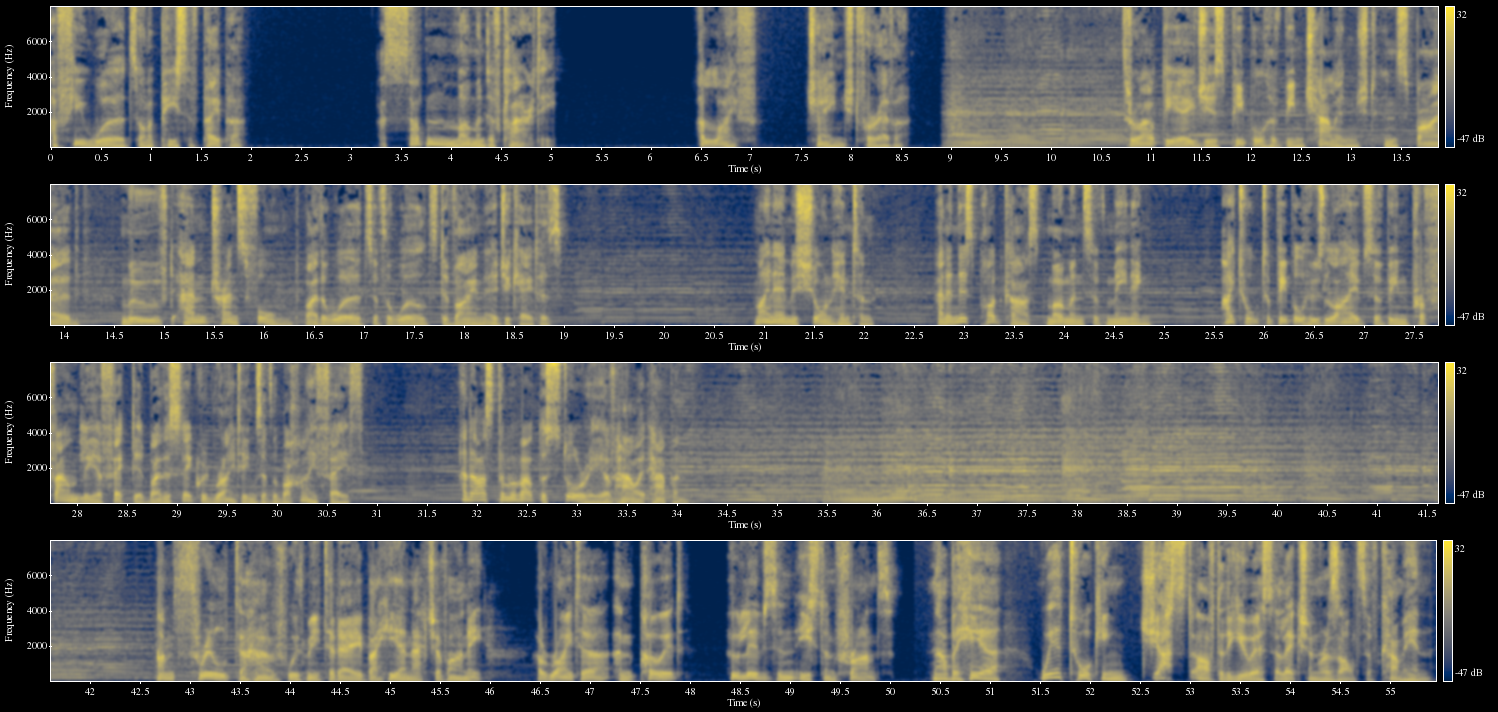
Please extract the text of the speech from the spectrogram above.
a few words on a piece of paper. A sudden moment of clarity. A life changed forever. Throughout the ages, people have been challenged, inspired, moved, and transformed by the words of the world's divine educators. My name is Sean Hinton, and in this podcast, Moments of Meaning, I talk to people whose lives have been profoundly affected by the sacred writings of the Baha'i Faith and ask them about the story of how it happened. I'm thrilled to have with me today Bahia Nakhjavani, a writer and poet who lives in eastern France. Now, Bahia, we're talking just after the US election results have come in,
